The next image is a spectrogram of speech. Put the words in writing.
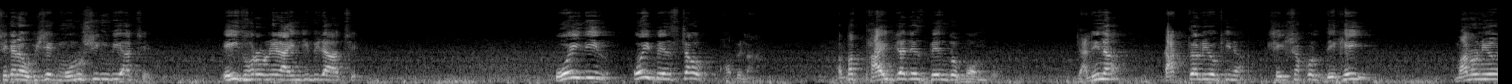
সেখানে অভিষেক মনু সিংভি আছে, এই ধরনের আইনজীবীরা আছে। ওই দিন ওই বেঞ্চটাও হবে না। অর্থাৎ ফাইভ জাজেস বেঞ্চও বন্ধ। জানি না, কাকতালীয় কিনা, সেই সকল দেখেই মাননীয়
